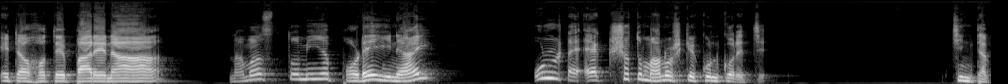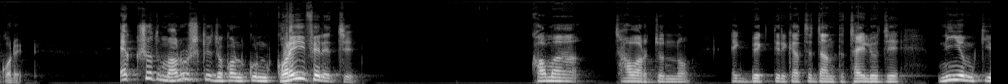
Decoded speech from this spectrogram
এটা হতে পারে না। নামাজ তো মিয়া পড়েই নাই, উল্টা একশত মানুষকে খুন করেছে। চিন্তা করেন, একশত মানুষকে যখন খুন করেই ফেলেছে, ক্ষমা চাওয়ার জন্য এক ব্যক্তির কাছে জানতে চাইল যে নিয়ম কি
